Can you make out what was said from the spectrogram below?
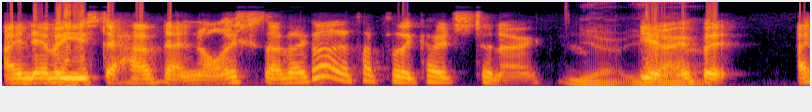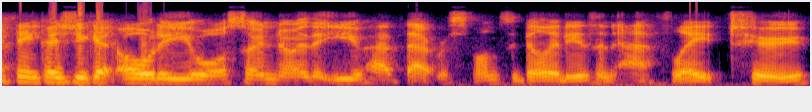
I never used to have that knowledge because I'd be like, oh, that's up to the coach to know yeah, yeah. you know yeah. but i think as you get older you also know that you have that responsibility as an athlete to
